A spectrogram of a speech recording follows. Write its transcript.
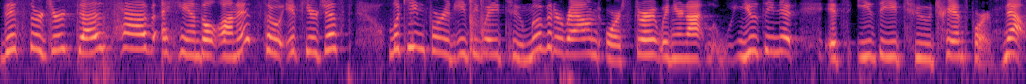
This serger does have a handle on it. So if you're just looking for an easy way to move it around or store it when you're not using it, it's easy to transport. Now,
